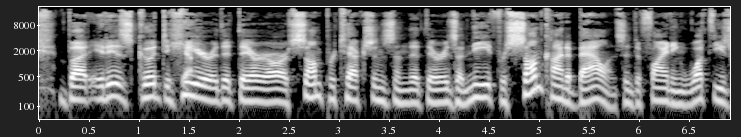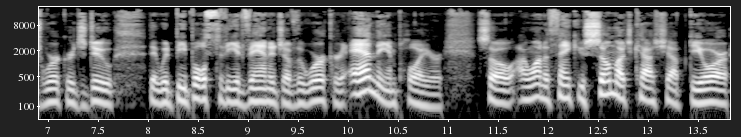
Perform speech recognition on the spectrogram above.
but it is good to hear yeah. that there are some protections and that there is a need for some kind of balance in defining what these workers do that would be both to the advantage of the worker and the employer. So I want to thank you so much, Kashyap Deorah,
